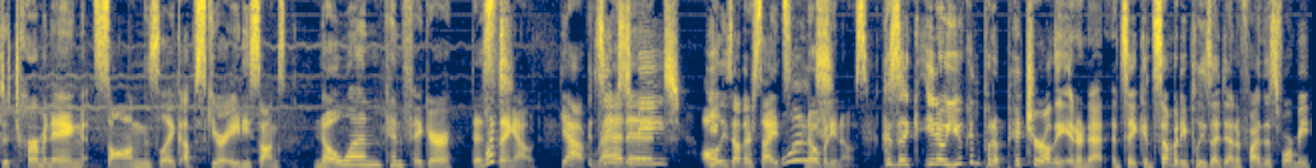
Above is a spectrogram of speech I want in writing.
determining songs like obscure 80s songs. No one can figure this What? thing out. Yeah, It Reddit, seems to me all you- these other sites, What? nobody knows. Because, like, you know, you can put a picture on the internet and say, can somebody please identify this for me?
